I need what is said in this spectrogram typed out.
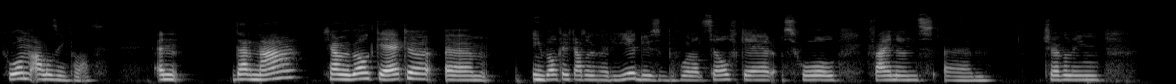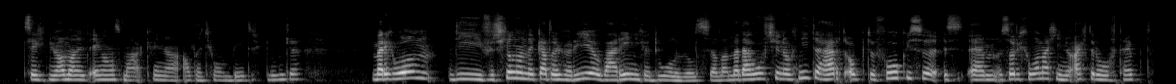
Gewoon alles in klad. En daarna gaan we wel kijken ehm, in welke categorieën. Dus bijvoorbeeld self-care, school, finance, um, traveling. Ik zeg het nu allemaal in het Engels, maar ik vind dat altijd gewoon beter klinken. Maar gewoon die verschillende categorieën waarin je doelen wilt stellen. Maar daar hoef je nog niet te hard op te focussen. Um, zorg gewoon dat je in je achterhoofd hebt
